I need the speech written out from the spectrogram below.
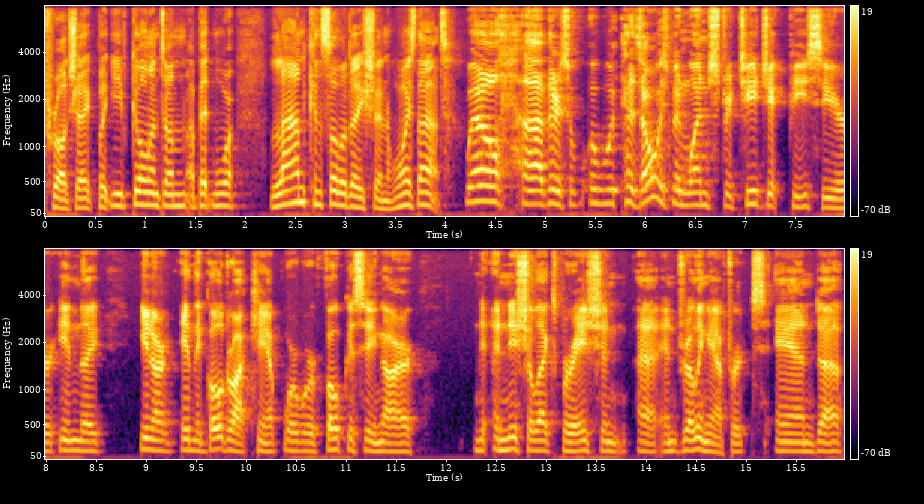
project, but you've gone and done a bit more land consolidation. Why is that? Well, uh, there's has always been one strategic piece here in the in our in the Gold Rock camp where we're focusing our initial exploration uh, and drilling efforts, and uh,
